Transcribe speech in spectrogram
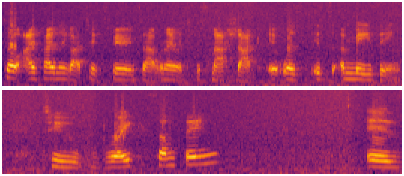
so I finally got to experience that when I went to the Smash Shack. It was it's amazing to break something is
